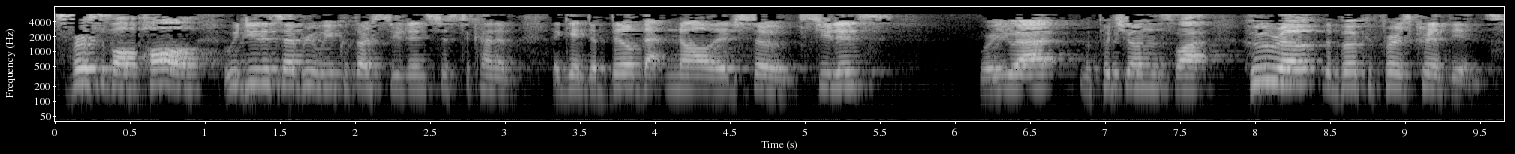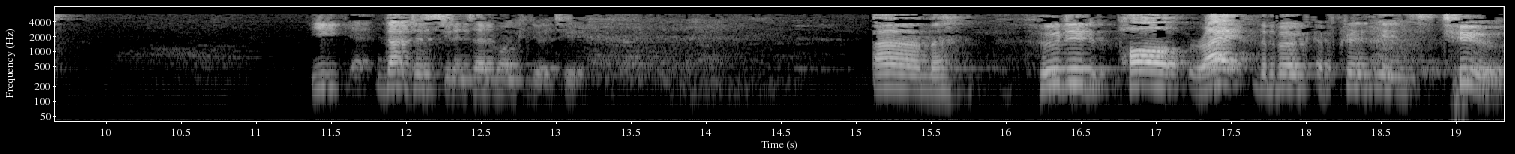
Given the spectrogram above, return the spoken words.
So first of all, Paul, we do this every week with our students just to kind of, again, to build that knowledge. So, students, where are you at? I'm going to put you on the spot. Who wrote the book of First Corinthians? You, not just students, everyone can do it too. Um, who did Paul write the book of Corinthians to?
